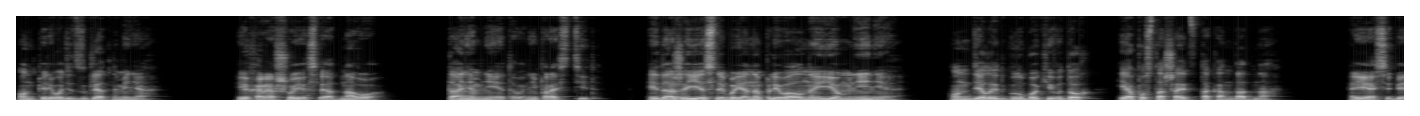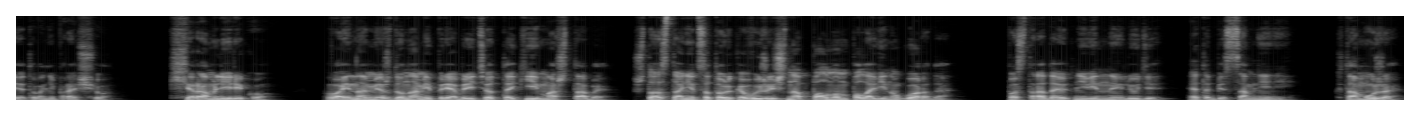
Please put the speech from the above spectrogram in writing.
Он переводит взгляд на меня. И хорошо, если одного. Таня мне этого не простит. И даже если бы я наплевал на ее мнение, он делает глубокий вдох и опустошает стакан до дна. Я себе этого не прощу. К херам лирику. Война между нами приобретет такие масштабы, что останется только выжечь напалмом половину города. Пострадают невинные люди, это без сомнений. К тому же,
